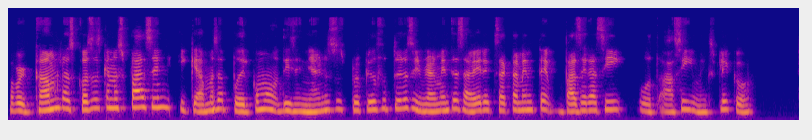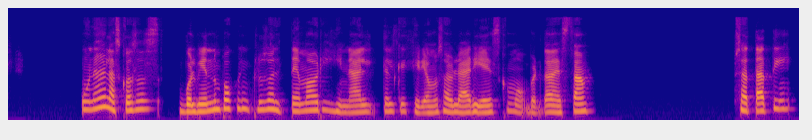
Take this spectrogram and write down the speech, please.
overcome las cosas que nos pasen y que vamos a poder como diseñar nuestros propios futuros y realmente saber exactamente va a ser así o así, ¿me explico? Una de las cosas, volviendo un poco incluso al tema original del que queríamos hablar, y es como, ¿verdad? Está, o sea, Tati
